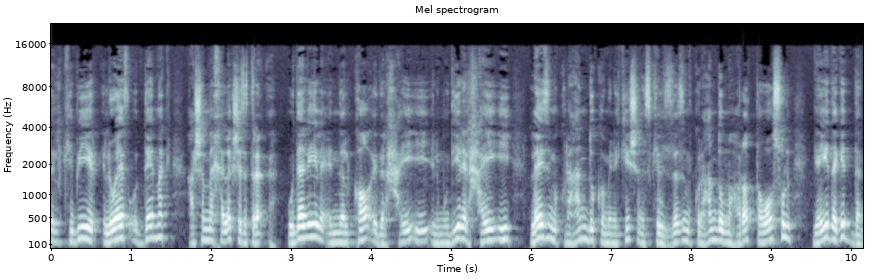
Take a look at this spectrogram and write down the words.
الكبير اللي واقف قدامك عشان ما يخليكش تترقى. وده ليه؟ لأن القائد الحقيقي المدير الحقيقي لازم يكون عنده communication skills لازم يكون عنده مهارات تواصل جيدة جدا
